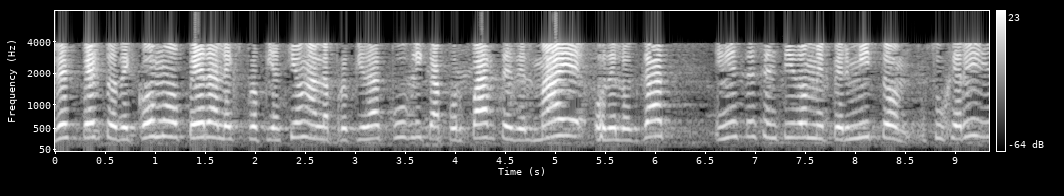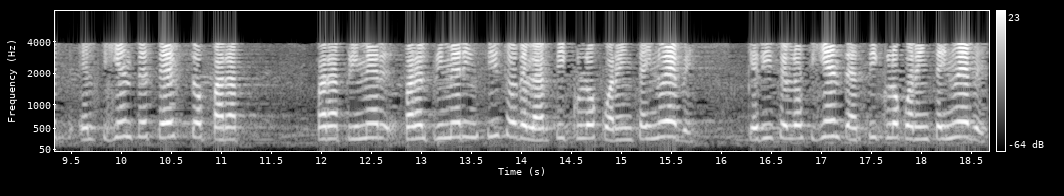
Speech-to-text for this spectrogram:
respecto de cómo opera la expropiación a la propiedad pública por parte del MAE o de los GAT. En este sentido, me permito sugerir el siguiente texto para, para, primer, para el primer inciso del artículo 49, que dice lo siguiente, artículo 49,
